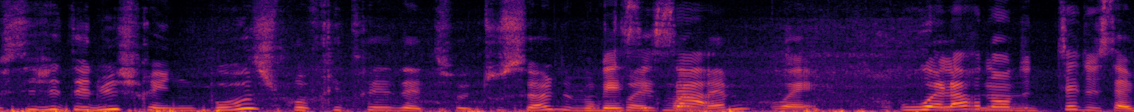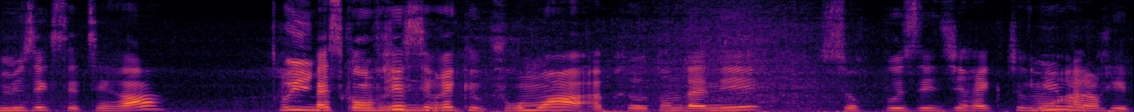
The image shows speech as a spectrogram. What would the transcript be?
si j'étais lui, je ferais une pause. Je profiterais d'être tout seul, de me Mais retrouver c'est avec ça. moi-même. Ouais. Ou alors, Euh, non, de- de s'amuser, etc. Oui. Parce qu'en vrai, c'est vrai que pour moi, après autant d'années, se reposer directement Oui, voilà. après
